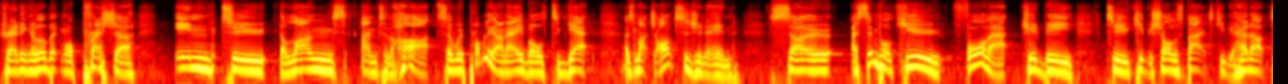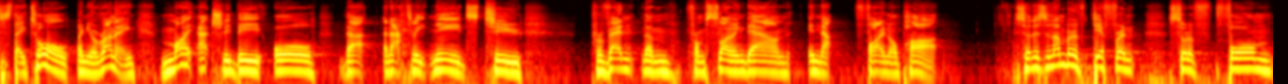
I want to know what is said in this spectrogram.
creating a little bit more pressure into the lungs and to the heart. So we're probably unable to get as much oxygen in. So a simple cue for that could be to keep your shoulders back, to keep your head up, to stay tall when you're running, might actually be all that an athlete needs to prevent them from slowing down in that final part. So there's a number of different sort of form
